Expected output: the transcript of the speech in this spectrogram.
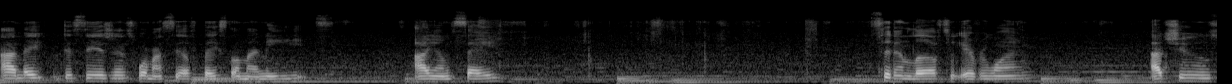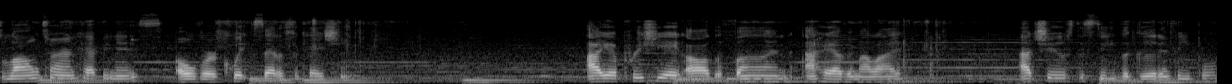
I make decisions for myself based on my needs. I am safe. in love to everyone. I choose long term happiness over quick satisfaction. I appreciate all the fun I have in my life. I choose to see the good in people.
